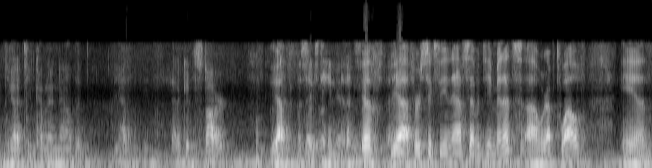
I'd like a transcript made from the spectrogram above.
And you got a team coming in now that had a, had a good start. Yeah. The 16 minutes. Yeah, yeah, first 16 and a half, 17 minutes, uh, we're up 12, and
